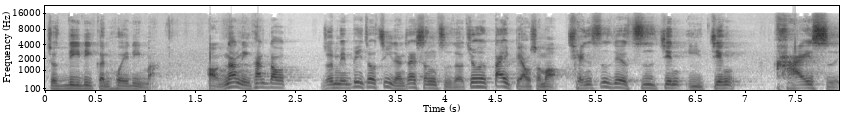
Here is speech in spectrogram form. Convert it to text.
就是利率跟汇率嘛。哦，那你看到人民币就既然在升值的，就是代表什么？全世界资金已经开始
